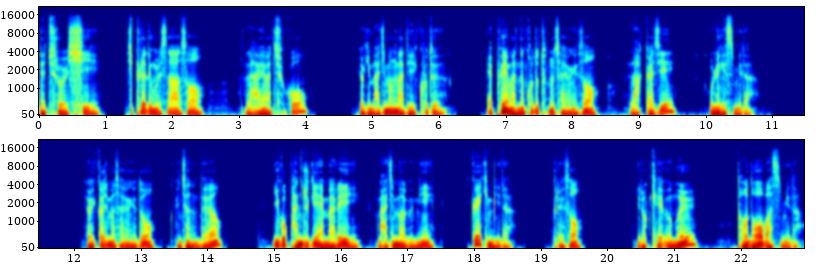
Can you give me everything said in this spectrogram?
내추럴 C, C 플랫 음을 쌓아서 라에 맞추고 여기 마지막 마디 코드 F에 맞는 chord tone을 사용해서 라까지 올리겠습니다. 여기까지만 사용해도 괜찮은데요. 이 곡 반주기 MR의 마지막 음이 꽤 깁니다. 그래서 이렇게 음을 더 넣어봤습니다.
